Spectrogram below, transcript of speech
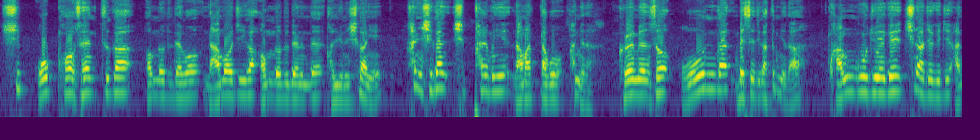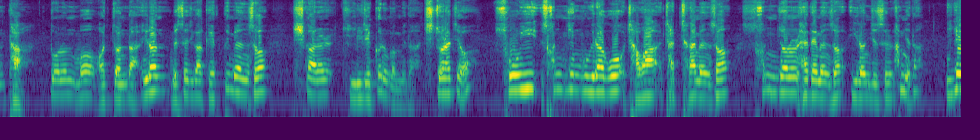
15%가 업로드되고 나머지가 업로드되는데 걸리는 시간이 1시간 18분이 남았다고 합니다. 그러면서 온갖 메시지가 뜹니다. 광고주에게 친화적이지 않다 또는 뭐 어쩐다 이런 메시지가 이렇게 뜨면서 시간을 길게 끄는 겁니다. 지존하죠. 소위 선진국이라고 자화자찬하면서 선전을 해대면서 이런 짓을 합니다. 이게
